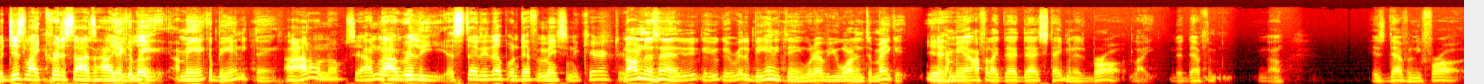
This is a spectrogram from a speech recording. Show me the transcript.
But just like criticizing how you could look. be. I mean, it could be anything. Uh, I don't know. See, I'm not really studied up on defamation of character. No, I'm just saying you could, you could really be anything, whatever you wanted to make it. Yeah. I mean, I feel like that that statement is broad. Like the def, you know, it's definitely fraud.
